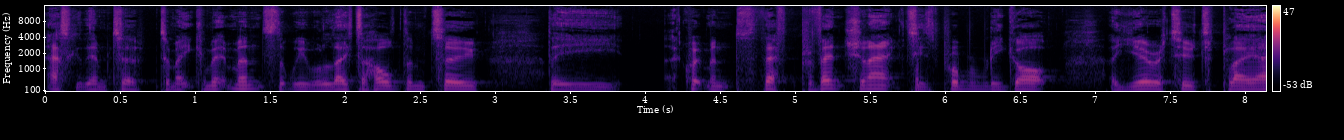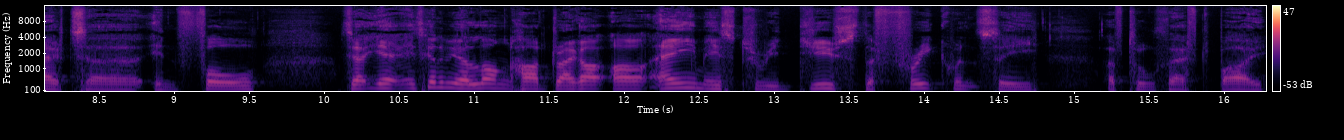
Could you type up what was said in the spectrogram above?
asking them to to make commitments that we will later hold them to. The Equipment Theft Prevention Act has probably got a year or two to play out uh, in full. So yeah, it's going to be a long, hard drag. Our, our, aim is to reduce the frequency of tool theft by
